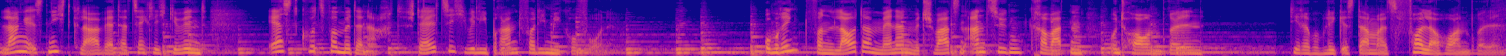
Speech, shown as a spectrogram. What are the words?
Lange ist nicht klar, wer tatsächlich gewinnt. Erst kurz vor Mitternacht stellt sich Willy Brandt vor die Mikrofone. Umringt von lauter Männern mit schwarzen Anzügen, Krawatten und Hornbrillen. Die Republik ist damals voller Hornbrillen.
